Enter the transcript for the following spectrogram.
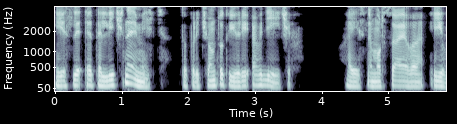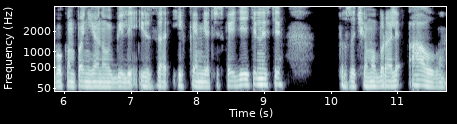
Если это личная месть, то при чем тут Юрий Авдеичев? А если Мурсаева и его компаньона убили из-за их коммерческой деятельности, то зачем убрали Аллу?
